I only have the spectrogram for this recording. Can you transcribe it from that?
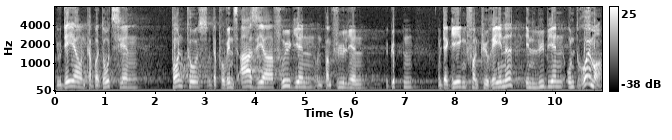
Judäa und Kappadokien, Pontus und der Provinz Asia, Phrygien und Pamphylien, Ägypten und der Gegend von Kyrene in Libyen und Römer,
